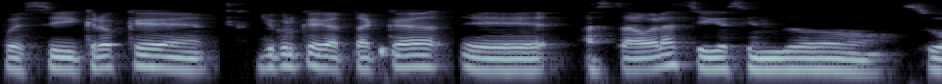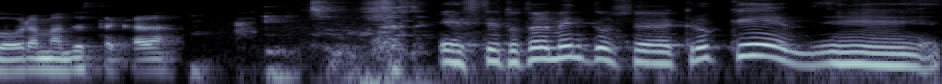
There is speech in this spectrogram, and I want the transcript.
pues sí, creo que yo creo que Gataka eh, hasta ahora sigue siendo su obra más destacada. Este, totalmente, o sea, creo que eh,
